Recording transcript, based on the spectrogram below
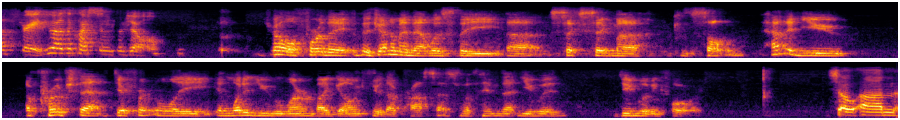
That's great. Who has a question for Joel? Joel, for the, the gentleman that was the uh, Six Sigma consultant, how did you approach that differently and what did you learn by going through that process with him that you would do moving forward? So um,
